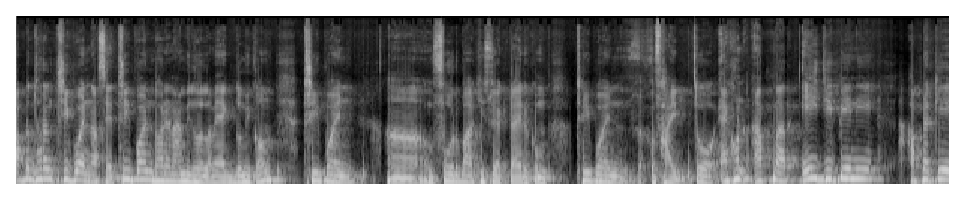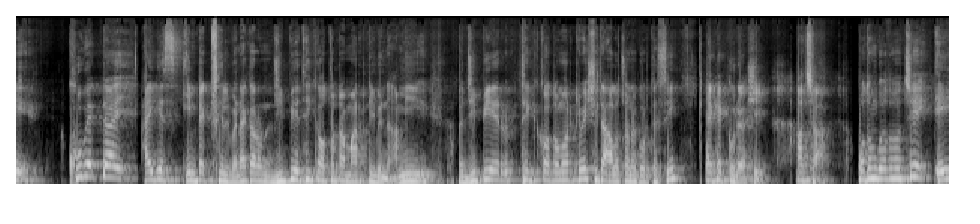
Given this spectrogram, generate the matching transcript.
আপনি ধরেন থ্রি পয়েন্ট আছে। থ্রি পয়েন্ট ধরেন, আমি ধরলাম একদমই কম। থ্রি পয়েন্ট ফোর বা কিছু একটা এরকম থ্রি পয়েন্ট ফাইভ তো এখন আপনার এই জিপিএ নিয়ে আপনাকে খুব একটা আই গেস ইম্প্যাক্ট ফেলবে না, কারণ জিপিএ থেকে অতটা মার্ক নেবে না। আমি জিপিএর থেকে কত মার্ক নেবে সেটা আলোচনা করতেছি। এক এক করে আসি। আচ্ছা প্রথম কথা হচ্ছে এই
